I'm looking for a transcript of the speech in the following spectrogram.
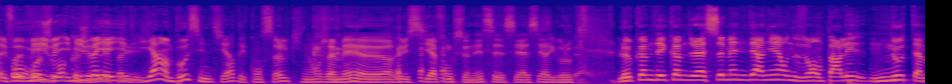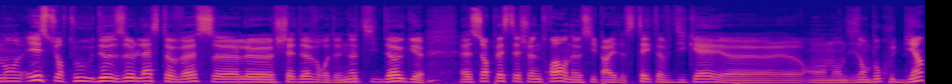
il, faut, il, y a un beau cimetière des consoles qui n'ont jamais euh, réussi à fonctionner. C'est, assez rigolo. Le com des com de la semaine dernière, où nous avons parlé notamment et surtout de The Last of Us, euh, le chef-d'œuvre de Naughty Dog euh, sur PlayStation 3. On a aussi parlé de State of Decay en en disant beaucoup de bien.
